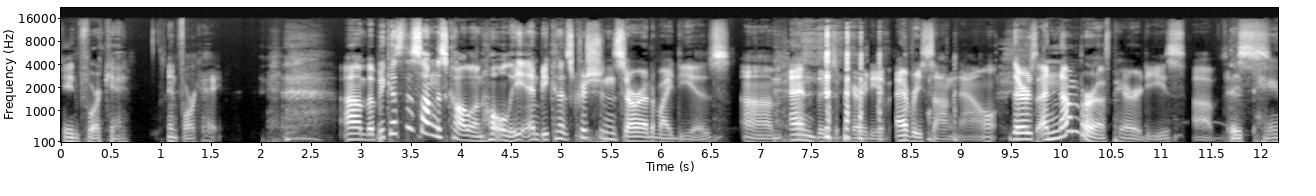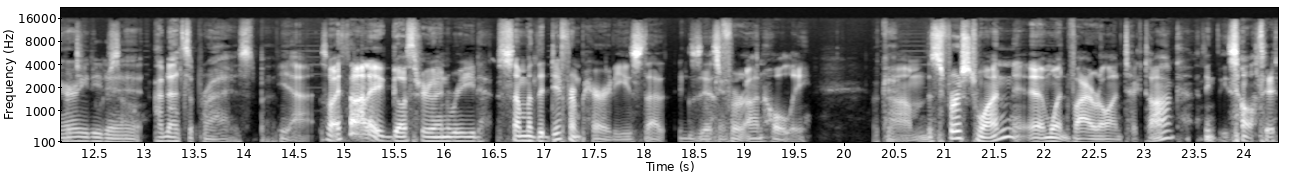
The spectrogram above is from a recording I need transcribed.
in 4K. in 4K. Um, but because the song is called Unholy, and because Christians are out of ideas, um, and there's a parody of every song now, there's a number of parodies of this. They parodied it. song. I'm not surprised, but Yeah, so I thought I'd go through and read some of the different parodies that exist Okay. for Unholy. Okay. Um, this first one uh, went viral on TikTok. I think these all did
